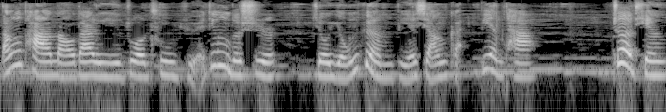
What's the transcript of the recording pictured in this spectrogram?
当他脑袋里做出决定的事，就永远别想改变它。这天，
